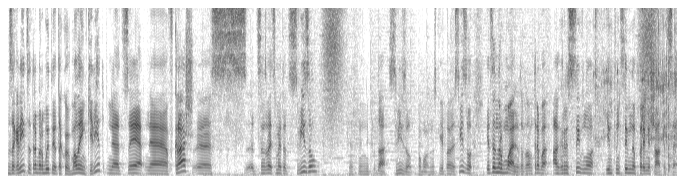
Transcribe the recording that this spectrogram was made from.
взагалі це треба робити такий маленький лід. Е, Це е, в краш, е, це називається метод не да, свізел, по-моєму, наскільки я пам'ятаю, свізел. І це нормально. Тобто вам треба агресивно, інтенсивно перемішати все.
